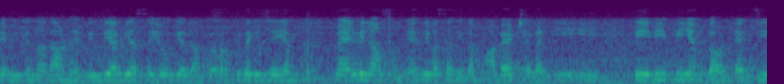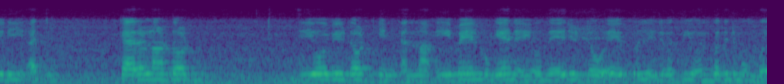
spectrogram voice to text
ലഭിക്കുന്നതാണ്. വിദ്യാഭ്യാസ യോഗ്യത പ്രവൃത്തി പരിചയം മേൽവിലാസം എന്നിവ സഹിതം അപേക്ഷകൾ E E T V P M dot H E D at Kerala dot G O V dot in എന്ന ഇമെയിൽ മുഖേനയോ നേരിട്ടോ ഏപ്രിൽ ഇരുപത്തിയൊൻപതിന് മുമ്പ്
